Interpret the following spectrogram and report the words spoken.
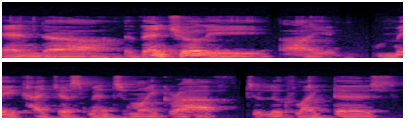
and uh, eventually I make adjustment to my graph to look like this.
